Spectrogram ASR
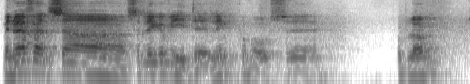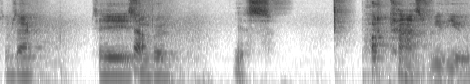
Men i hvert fald, så, så lægger vi et uh, link på vores uh, på bloggen, som sagt, til Songbird. Yes. Podcast review.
